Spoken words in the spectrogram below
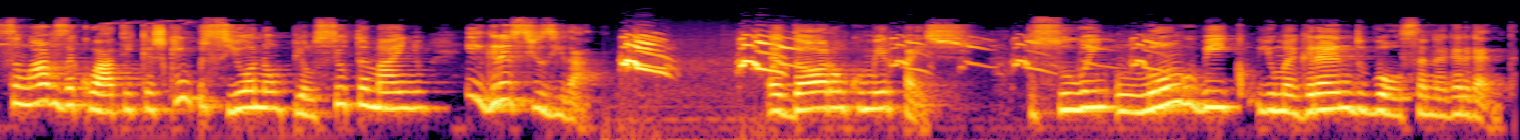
são aves aquáticas que impressionam pelo seu tamanho e graciosidade. Adoram comer peixe. Possuem um longo bico e uma grande bolsa na garganta,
